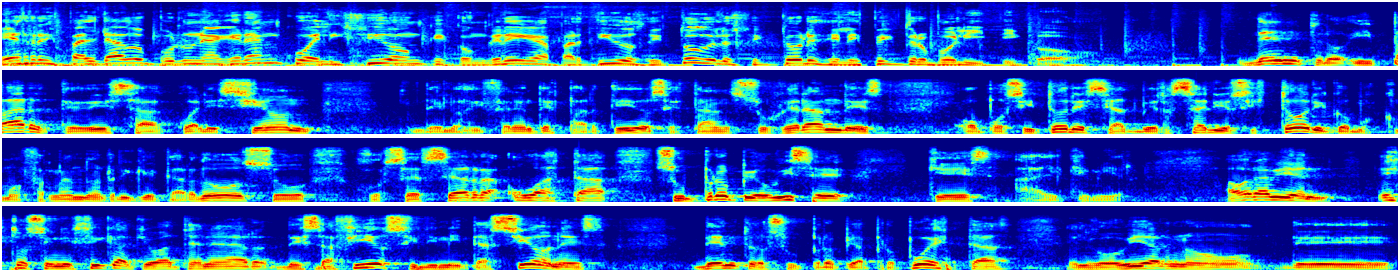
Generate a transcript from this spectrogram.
es respaldado por una gran coalición que congrega partidos de todos los sectores del espectro político. Dentro y parte de esa coalición de los diferentes partidos están sus grandes opositores y adversarios históricos como Fernando Enrique Cardoso, José Serra o hasta su propio vice que es Alquemir. Ahora bien, esto significa que va a tener desafíos y limitaciones dentro de su propia propuesta. El gobierno de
